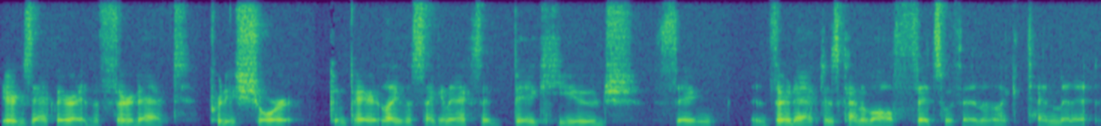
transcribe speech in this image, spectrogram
you're exactly right. The third act pretty short compared, like the second act's a big, huge thing, and third act is kind of all fits within a, like a ten minute,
